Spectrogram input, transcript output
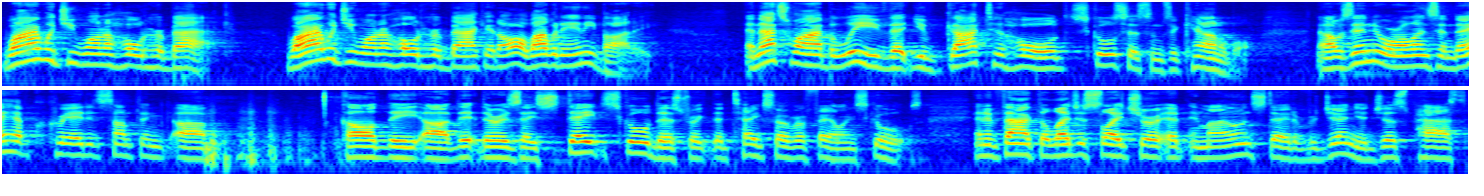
Why would you want to hold her back? Why would you want to hold her back at all? Why would anybody? And that's why I believe that you've got to hold school systems accountable. Now, I was in New Orleans, and they have created something um, called the, uh, the, there is a state school district that takes over failing schools. And in fact, the legislature at, in my own state of Virginia just passed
